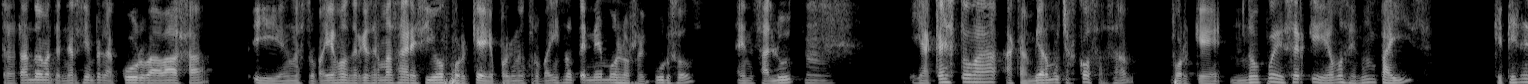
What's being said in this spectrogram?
tratando de mantener siempre la curva baja. Y en nuestro país vamos a tener que ser más agresivos. ¿Por qué? Porque en nuestro país no tenemos los recursos en salud Mm, Y acá esto va a cambiar muchas cosas, ¿ah? Porque no puede ser que vivamos en un país que tiene,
